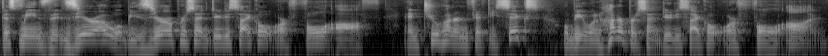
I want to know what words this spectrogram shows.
This means that 0 will be 0% duty cycle or full off, and 256 will be 100% duty cycle or full on.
